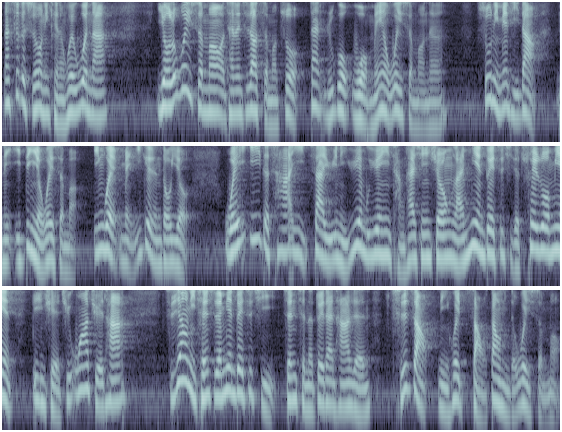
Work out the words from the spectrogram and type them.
那这个时候，你可能会问啊，有了为什么才能知道怎么做？但如果我没有为什么呢？书里面提到，你一定有为什么，因为每一个人都有。唯一的差异在于你愿不愿意敞开心胸来面对自己的脆弱面，并且去挖掘它。只要你诚实的面对自己，真诚的对待他人。迟早你会找到你的为什么。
